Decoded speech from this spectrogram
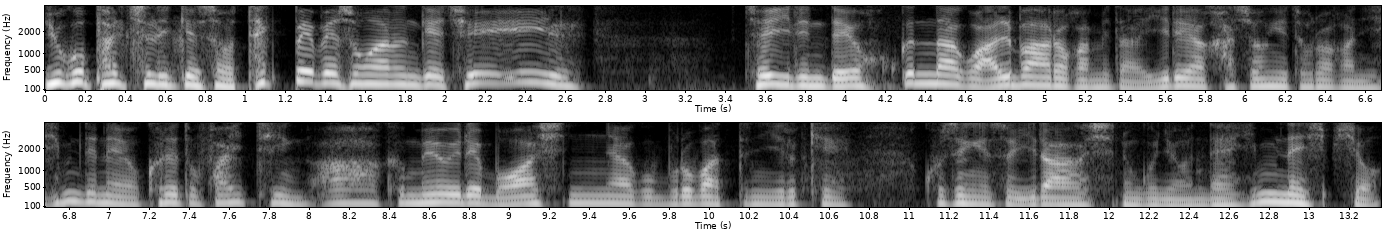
6587님께서 택배 배송하는 게 제일 제 일인데요. 끝나고 알바하러 갑니다. 이래야 가정이 돌아가니 힘드네요. 그래도 파이팅. 아, 금요일에 뭐 하시냐고 물어봤더니 이렇게 고생해서 일하시는군요. 네, 힘내십시오.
